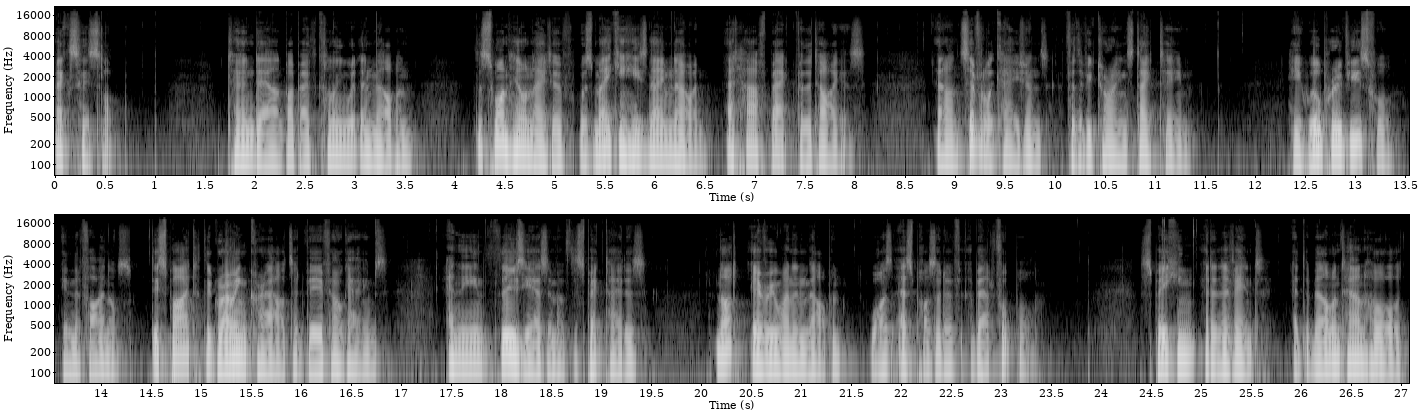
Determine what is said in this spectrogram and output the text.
Max Hislop. Turned down by both Collingwood and Melbourne, the Swan Hill native was making his name known at half back for the Tigers and on several occasions for the Victorian state team. He will prove useful in the finals. Despite the growing crowds at VFL games and the enthusiasm of the spectators, not everyone in Melbourne was as positive about football. Speaking at an event at the Melbourne Town Hall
